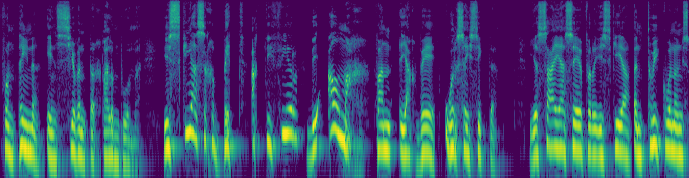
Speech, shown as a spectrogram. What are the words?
fonteine en 70 palmbome. Hiskia se gebed aktiveer die almag van Jahwe oor sy siekte. Jesaja sê vir Hiskia in 2 Konings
